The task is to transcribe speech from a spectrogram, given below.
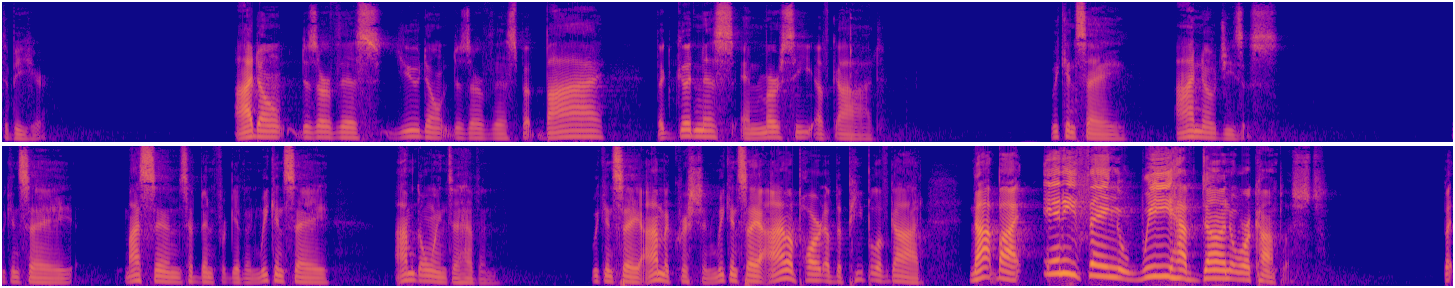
to be here. I don't deserve this. You don't deserve this. But by the goodness and mercy of God, we can say, I know Jesus. We can say, My sins have been forgiven. We can say, I'm going to heaven. We can say, I'm a Christian. We can say, I'm a part of the people of God, not by anything we have done or accomplished, but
